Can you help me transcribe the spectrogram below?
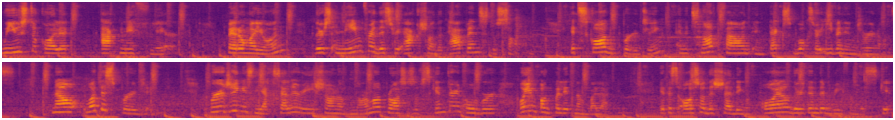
We used to call it acne flare. Pero ngayon, there's a name for this reaction that happens to some. It's called purging and it's not found in textbooks or even in journals. Now, what is purging? Purging is the acceleration of normal process of skin turnover o yung pagpalit ng balat. It is also the shedding of oil, dirt, and debris from the skin.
